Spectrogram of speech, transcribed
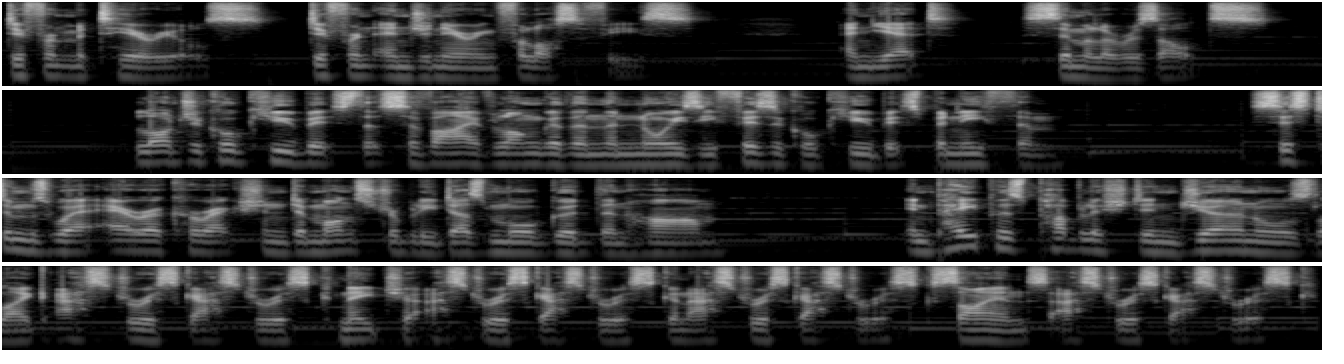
different materials, different engineering philosophies, and yet similar results. Logical qubits that survive longer than the noisy physical qubits beneath them. Systems where error correction demonstrably does more good than harm. In papers published in journals like Asterisk Asterisk, Nature Asterisk Asterisk, and Asterisk Asterisk, Science Asterisk Asterisk,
